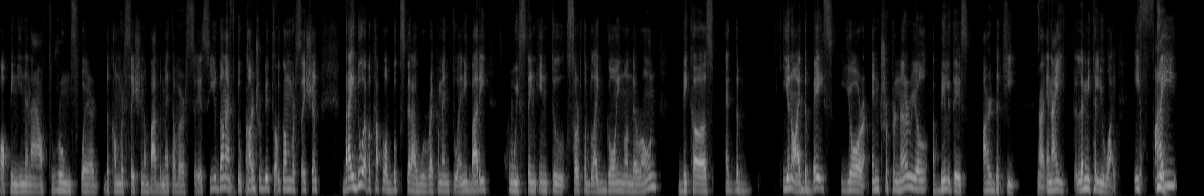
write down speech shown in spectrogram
popping in and out rooms where the conversation about the metaverse is. You don't have to mm, okay, contribute cool. to the conversation but I do have a couple of books that I would recommend to anybody who is thinking to sort of like going on their own because at the you know at the base your entrepreneurial abilities are the key right. and i let me tell you why if hmm. i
